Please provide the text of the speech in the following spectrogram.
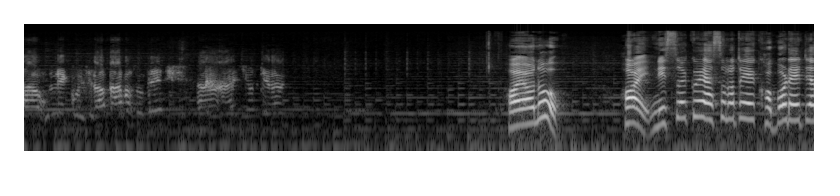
আহ, উল্লেখ কৰিছিল। আৰু তাৰ পাছতে আই চি ইউত কেনে- হয় অনুপ। হয় নিশ্চয়কৈ আচলতে এই খবৰে এতিয়া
